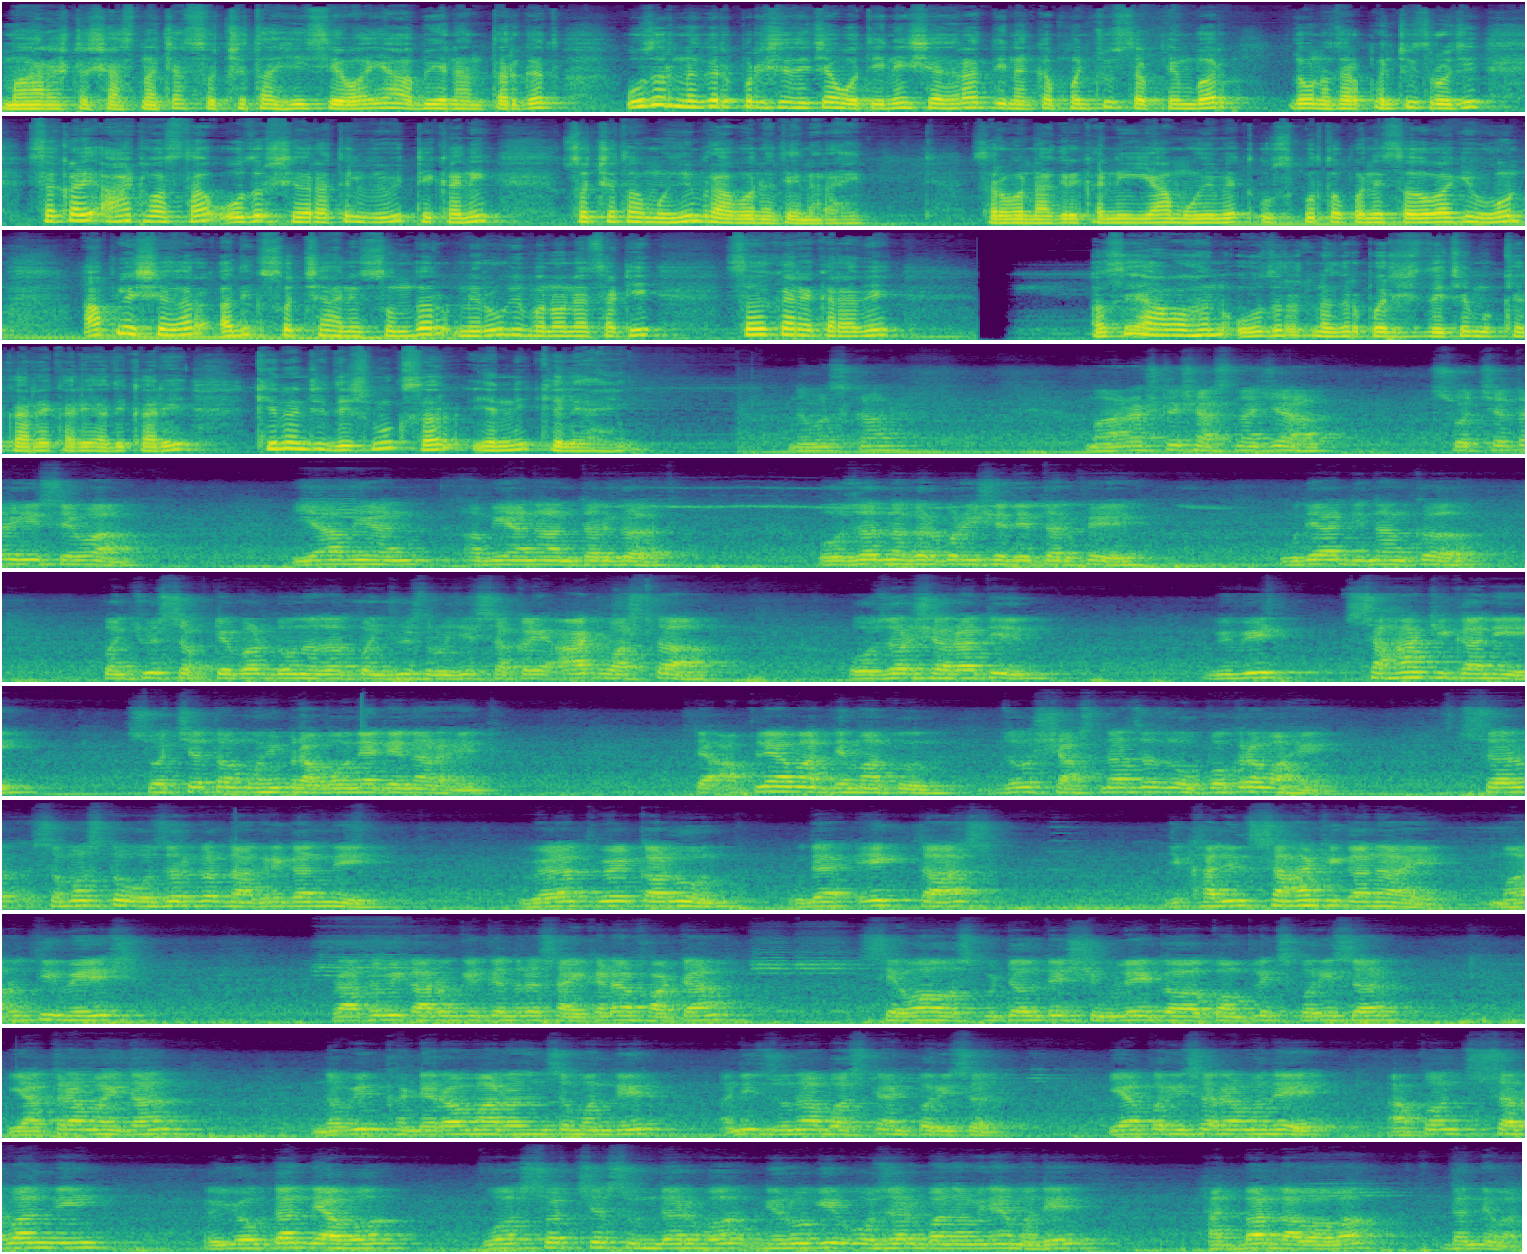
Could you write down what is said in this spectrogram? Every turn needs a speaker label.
Speaker 1: महाराष्ट्र शासनाच्या स्वच्छता ही सेवा या अभियानांतर्गत ओझर नगर परिषदेच्या वतीने शहरात दिनांक पंचवीस सप्टेंबर दोन हजार पंचवीस रोजी सकाळी आठ वाजता ओझर शहरातील विविध ठिकाणी स्वच्छता मोहीम राबवण्यात येणार आहे. सर्व नागरिकांनी या मोहिमेत उत्स्फूर्तपणे सहभागी होऊन आपले शहर अधिक स्वच्छ आणि सुंदर निरोगी बनवण्यासाठी सहकार्य करावे असे आवाहन ओझर नगर परिषदेचे मुख्य कार्यकारी अधिकारी किरणजी देशमुख सर यांनी केले आहे.
Speaker 2: नमस्कार. महाराष्ट्र शासनाच्या स्वच्छता ही सेवा या अभियान अभियानाअंतर्गत ओझर नगर परिषदेतर्फे उद्या दिनांक पंचवीस सप्टेंबर दोन हजार पंचवीस रोजी सकाळी आठ वाजता ओझर शहरातील विविध सहा ठिकाणी स्वच्छता मोहीम राबवण्यात येणार आहेत. त्या आपल्या माध्यमातून जो शासनाचा जो उपक्रम आहे सर समस्त ओझरकर नागरिकांनी वेळात वेळ काढून उद्या एक तास जी खालील सहा ठिकाणं आहे. मारुती वेश प्राथमिक आरोग्य केंद्र सायखेडा फाटा सेवा हॉस्पिटल ते शिवले कॉम्प्लेक्स परिसर यात्रा मैदान नवीन खंडेराव महाराजांचं मंदिर आणि जुना बसस्टँड परिसर. या परिसरामध्ये आपण सर्वांनी योगदान द्यावं व स्वच्छ सुंदर व निरोगी ओझर बनवण्यामध्ये हातभार लावावा. धन्यवाद.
